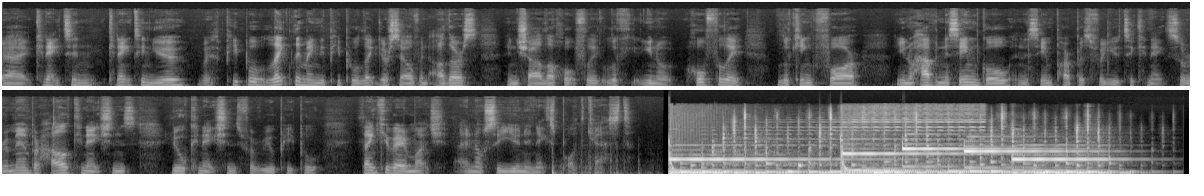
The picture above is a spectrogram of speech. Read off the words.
uh, connecting connecting you with people likely minded people like yourself and others. Inshallah hopefully look you know hopefully looking for you know having the same goal and the same purpose for you to connect. So remember halal connections real connections for real people thank you very much and i'll see you in the next podcast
